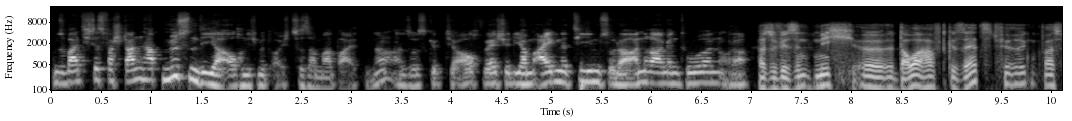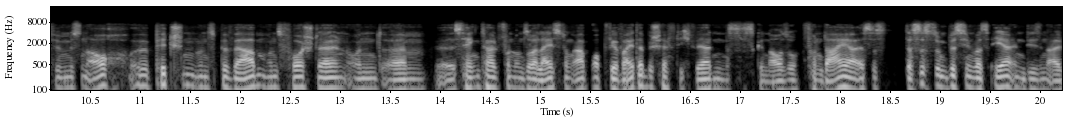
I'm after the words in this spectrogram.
und soweit ich das verstanden habe, müssen die ja auch nicht mit euch zusammenarbeiten. Ne? Also es gibt ja auch welche, die haben eigene Teams oder andere Agenturen oder. Also wir sind nicht äh, dauerhaft gesetzt für irgendwas. Wir müssen auch äh, pitchen, uns bewerben, uns vorstellen und ähm, es hängt halt von unserer Leistung ab, ob wir weiter beschäftigt werden. Das ist genauso. Von daher ist es das ist so ein bisschen, was eher in diesen äh,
